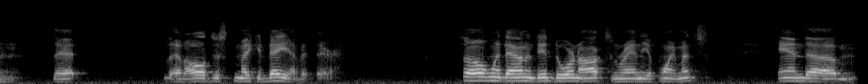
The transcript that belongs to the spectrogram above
that that I'll just make a day of it there. So I went down and did door knocks and ran the appointments. And um,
